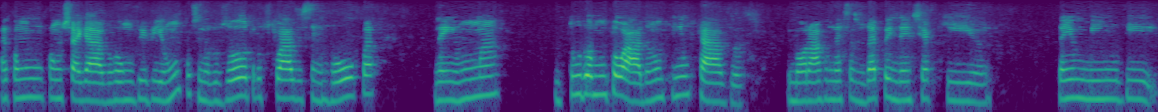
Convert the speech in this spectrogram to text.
Aí como, como chegavam, viviam um por cima dos outros, quase sem roupa nenhuma, e tudo amontoado, não tinham casas. Moravam nessas dependências aqui, sem um mínimo de,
